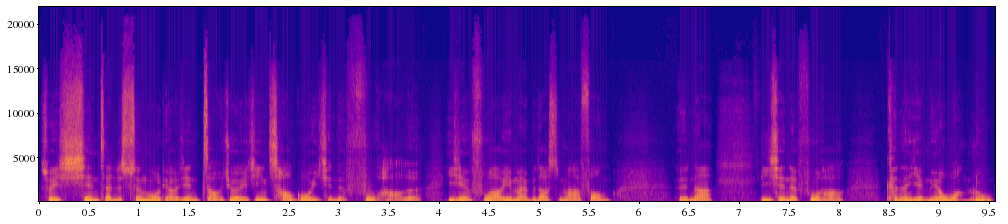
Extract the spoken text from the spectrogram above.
所以现在的生活条件早就已经超过以前的富豪了。以前富豪也买不到 smartphone，对，那以前的富豪可能也没有网络。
